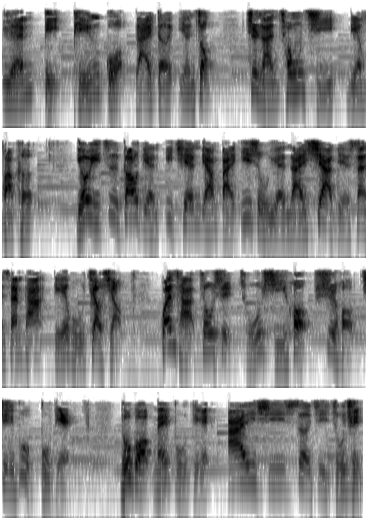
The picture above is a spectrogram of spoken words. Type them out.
远比苹果来得严重，自然冲击联发科。由于自高点一千两百一十五元来下跌三十三趴，跌幅较小。观察周四除息后是否进一步补跌。如果没补跌，IC 设计族群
